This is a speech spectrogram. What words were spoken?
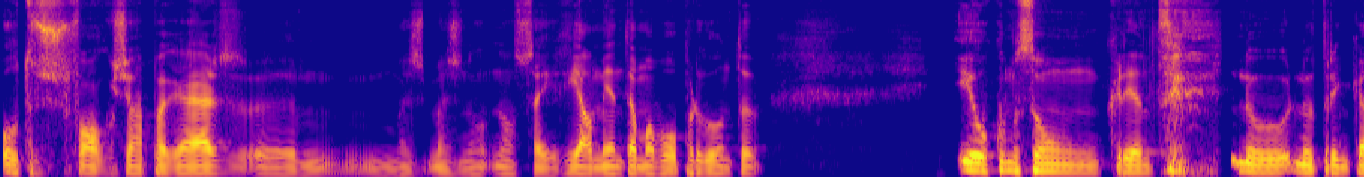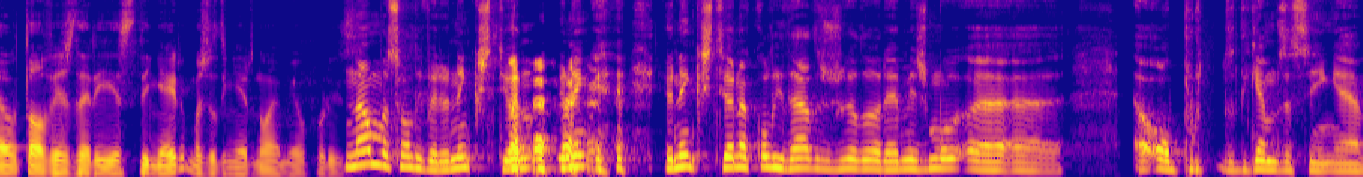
outros fogos a pagar, eh, mas, mas não, não sei. Realmente é uma boa pergunta. Eu, como sou um crente no, no Trincão, talvez daria esse dinheiro, mas o dinheiro não é meu, por isso. Não, mas Oliveira, eu nem questiono, eu nem, eu nem questiono a qualidade do jogador, é mesmo, ah, ah, a opor- digamos assim, ah,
